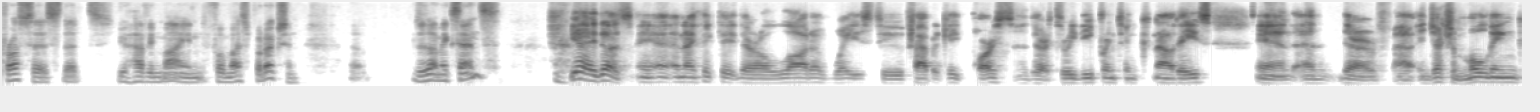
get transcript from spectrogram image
process that you have in mind for mass production. Uh, does that make sense? yeah, it does. And, and I think there are a lot of ways to fabricate parts. There are 3D printing nowadays, and, and there are uh, injection molding.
